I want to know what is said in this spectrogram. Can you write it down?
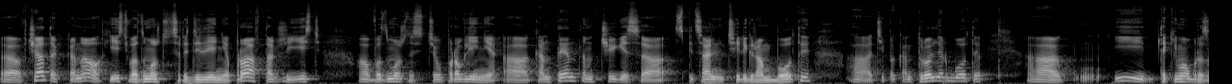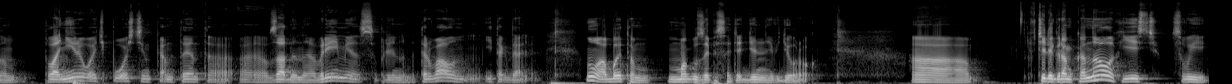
а, в чатах, каналах есть возможность разделения прав, также есть а, возможность управления контентом через специальные телеграм-боты, типа контроллер-боты, и таким образом планировать постинг контента в заданное время с определенным интервалом и так далее. Ну, об этом могу записать отдельный видеоурок. А, в телеграм-каналах есть свои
